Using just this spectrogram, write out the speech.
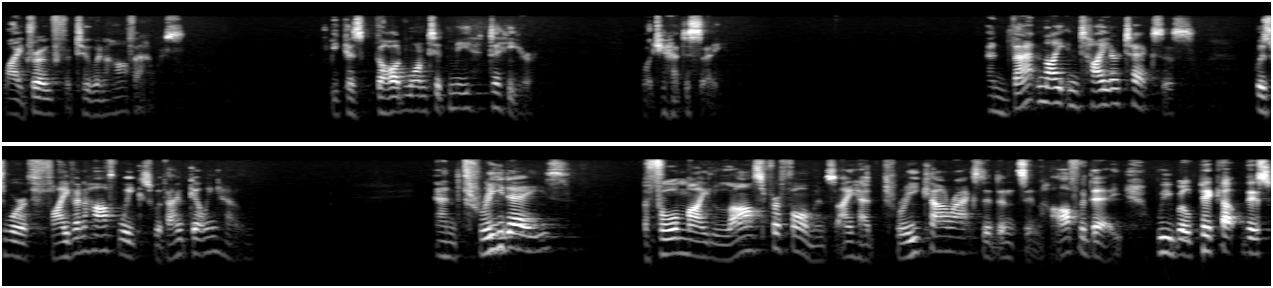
why I drove for two and a half hours. Because God wanted me to hear what you had to say. And that night in Tyler, Texas was worth five and a half weeks without going home and three days before my last performance, I had three car accidents in half a day. We will pick up this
